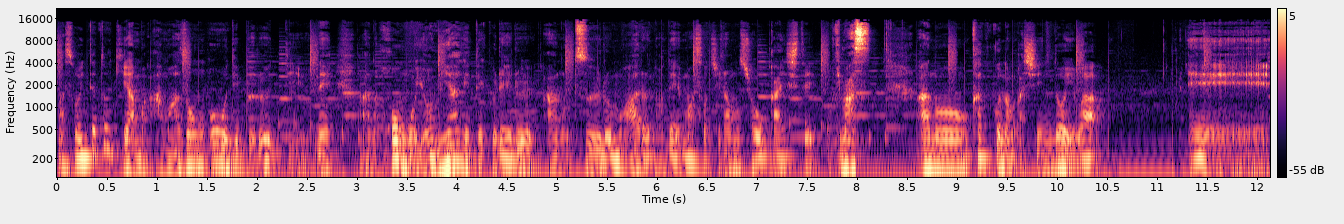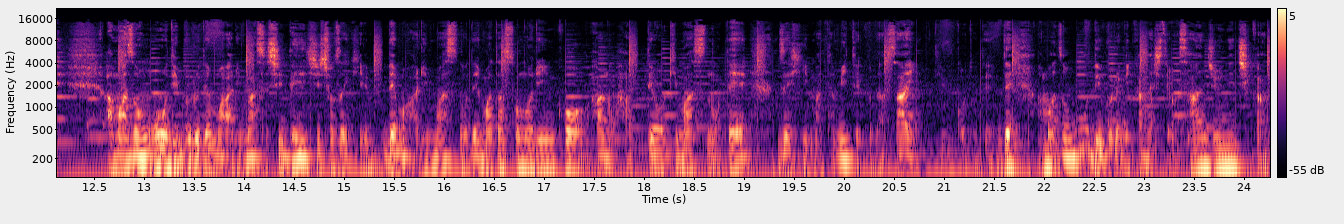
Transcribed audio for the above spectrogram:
まあ、そういった時は、まあ、Amazon Audible っていうねあの本を読み上げてくれるあのツールもあるので、まあ、そちらも紹介しておきますあの書くのがしんどいはえー、Amazon Audible でもありますし電子書籍でもありますのでまたそのリンクをあの貼っておきますのでぜひまた見てください。ということで。で Amazon Audible に関しては30日間の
